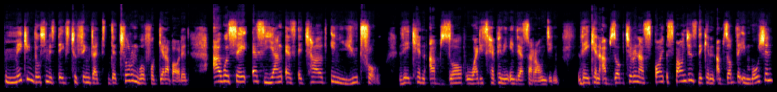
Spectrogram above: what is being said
making those mistakes to think that the children will forget about it. I will say, as young as a child in utero, they can absorb what is happening in their surrounding. They can absorb, children are sponges, they can absorb the emotion.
